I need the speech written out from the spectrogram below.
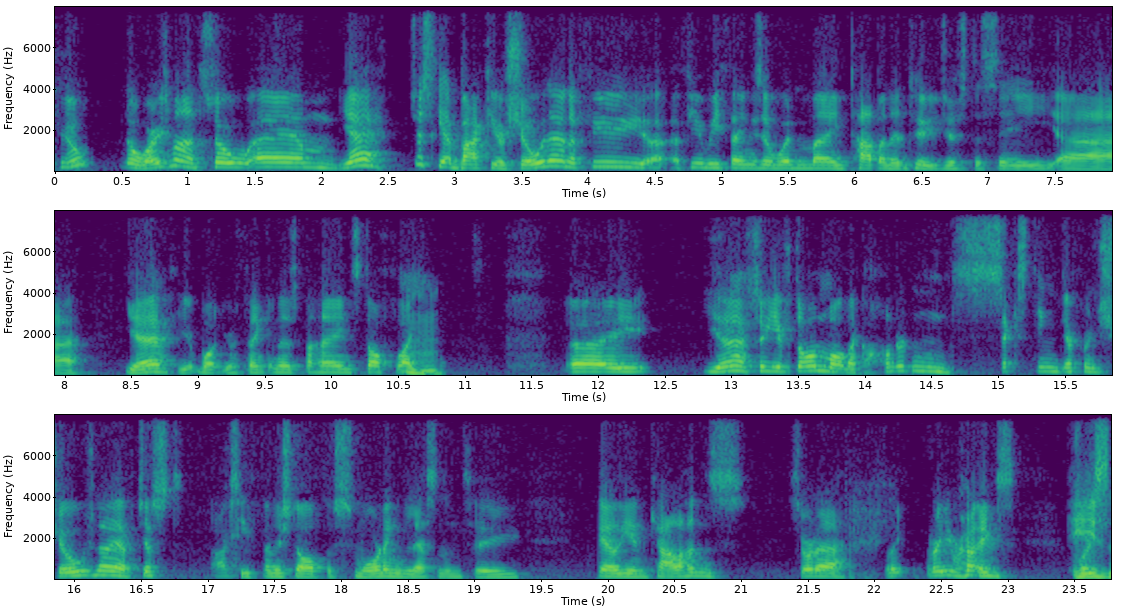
Cool. No worries, man. So, um, yeah, just getting back to your show then. A few, a few wee things I wouldn't mind tapping into just to see, uh, yeah, what your thinking is behind stuff like. Mm-hmm. Uh, yeah, so you've done what, like 116 different shows now. I've just actually finished off this morning listening to Killian Callahan's sort of three, three rounds. He's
